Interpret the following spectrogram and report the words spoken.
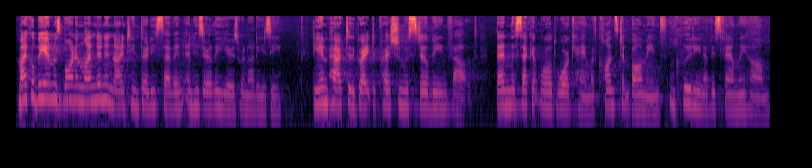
Michael Beahan was born in London in 1937, and his early years were not easy. The impact of the Great Depression was still being felt. Then the Second World War came, with constant bombings, including of his family home.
